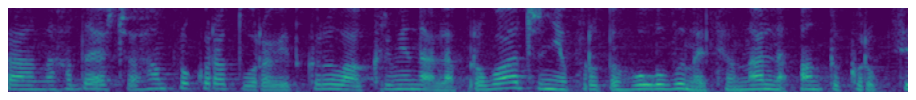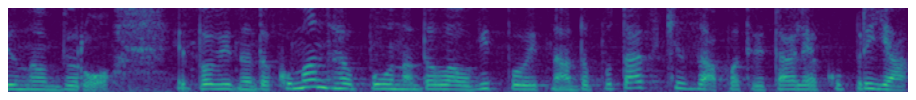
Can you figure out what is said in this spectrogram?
Нагадаю, що генпрокуратура відкрила кримінальне провадження проти голови Національного антикорупційного бюро. Відповідний документ ГПУ надала у відповідь на депутатський запит Віталія Купрія.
